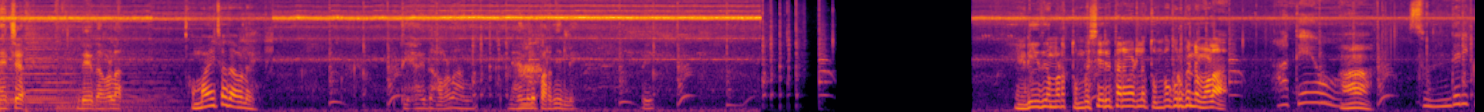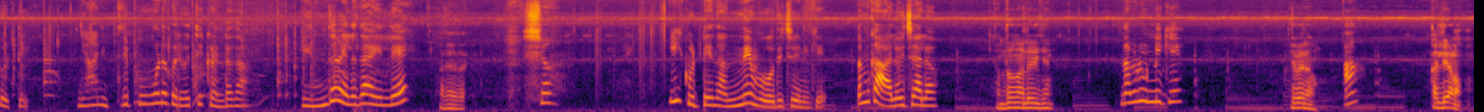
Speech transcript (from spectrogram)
അമ്മേച്ച. ദേ ധവള അമ്മായിച്ച അവളെ? ദേ ഇത് അവളാണ്. ഞാൻ ഇന്നലെ പറഞ്ഞില്ലേ? ദേ. എടി ഇത് നമ്മുടെ തുമ്പശ്ശേരി തറവാട്ടിലെ തുമ്പക്കുറുപ്പിന്റെ മോളാ. അതെയോ? ആ. സുന്ദരി കുട്ടി. ഞാൻ ഇത്തിരി പോണ പരുവത്തി കണ്ടതാ. എന്ത് വലുതായില്ലേ? അതെ അതെ. ഷോ ഈ കുട്ടിയെ നന്നേ ബോധിച്ചു എനിക്ക്. നമുക്ക് ആലോചിച്ചാലോ? എന്താ ആലോചിക്കാൻ? നമ്മുടെ ഉണ്ണിക്ക്. ഇവനോ? ആ. കല്യാണം.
